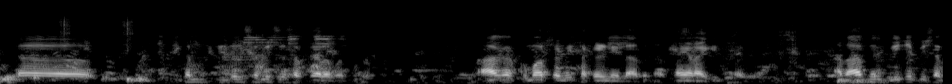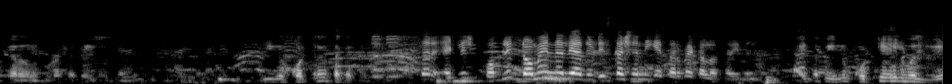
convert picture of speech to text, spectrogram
ಮೇಲೆ ಸಮ್- ಇದು ಸಮ್ಮಿಶ್ರ ಸರ್ಕಾರ ಬಂತು. ಆಗ ಕುಮಾರಸ್ವಾಮಿ ತಗೊಳ್ಳಿಲ್ಲ ಅದನ್ನ ತಯಾರಾಗಿತ್ತು ಅದು. ಅದಾದ್ಮೇಲೆ ಬಿಜೆಪಿ ಸರ್ಕಾರನು ಕೂಡ ತಗೊಳ್ಳಿಲ್ಲ. ಈಗ ಕೊಟ್ಟರೆ ತಗೋತೀವಿ ಸರ್ ಅಟ್ಲೀಸ್ಟ್ ಪಬ್ಲಿಕ್ ಡೊಮೈನ್ನಲ್ಲಿ ಅದು ಡಿಸ್ಕಷನ್ಗೆ ತರಬೇಕಲ್ವಾ ಸರ್ ಇದನ್ನ? ಆಯ್ತಪ್ಪ ಇನ್ನು ಕೊಟ್ಟೇ ಇಲ್ವಲ್ರಿ?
